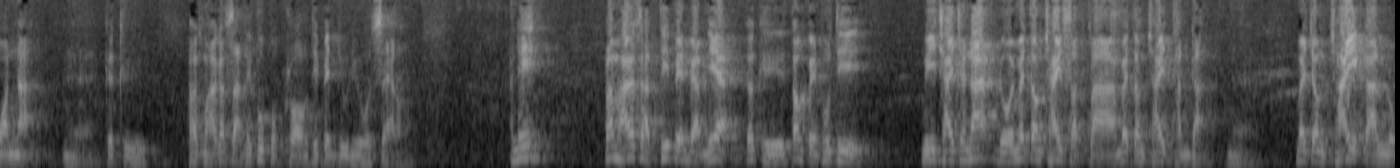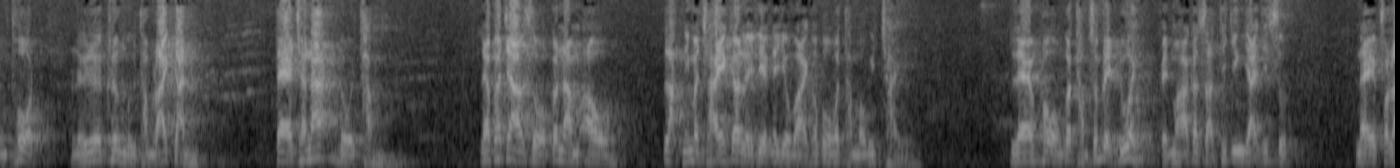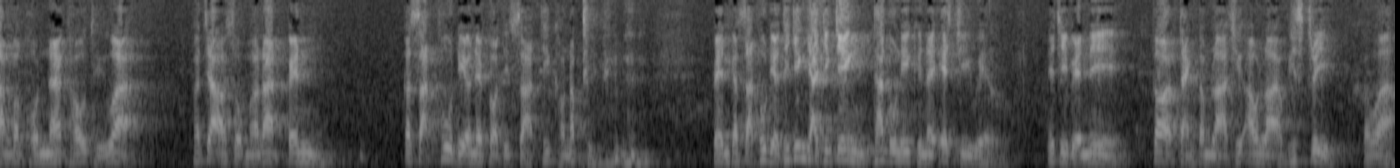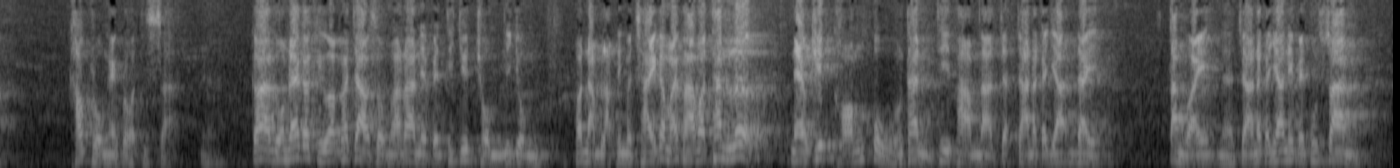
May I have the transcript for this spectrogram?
monarch เนี่ยก็คือพระมหากษัตริย์หรือผู้ปกครองที่เป็น universal อันนี้ พระมหากษัตริย์ที่เป็นแบบนี้ก็คือต้องเป็นผู้ที่มีชัยชนะโดยไม่ต้องใช้สัตราไม่ต้องใช้ทันดะไม่ต้องใช้การลงโทษ หรือเครื่องมือทำร้ายกัน แต่ชนะโดยธรรมและพระเจ้าโศกก็นำเอาหลักนี้มาใช้ก็เลยเรียกนโยบายเขาบอกว่าธรรมวิชัย แล้วพระองค์ก็ทำสำเร็จด้วยเป็นมหากษัตริย์ที่ยิ่งใหญ่ที่สุด ในฝรั่งบางคนนะเขาถือว่า พระเจ้าอาโศกมหาราชเป็นกษัตริย์ผู้เดียวในประวัติศาสตร์ที่เขานับถือ เป็นกษัตริย์ผู้เดียวที่ยิ่งใหญ่จริง ๆ ท่านผู้นี้คือใน H.G. Wells H.G. Wells นี่ก็แต่งตำราชื่อ Outline of History แปลว่าเค้าโครงแห่งประวัติศาสตร์ ก็รวมแล้วก็คือว่าพระเจ้าอโศกมหาราชเนี่ยเป็นที่ชื่นชมนิยม เพราะนำหลักนี้มาใช้ก็หมายความว่าท่านเลิกแนวคิดของปู่ของท่านที่พามนาจานกยะได้ ตั้งไว้นะจานกยะนี่เป็นผู้สร้าง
